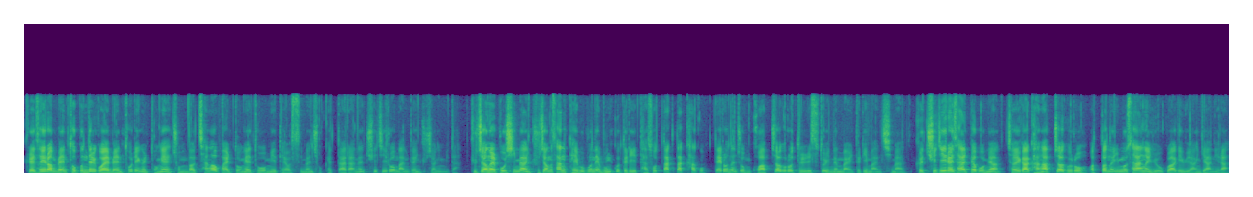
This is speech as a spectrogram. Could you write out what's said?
그래서 이런 멘토분들과의 멘토링을 통해 좀 더 창업 활동에 도움이 되었으면 좋겠다라는 취지로 만든 규정입니다. 규정을 보시면 규정상 대부분의 문구들이 다소 딱딱하고 때로는 좀 고압적으로 들릴 수도 있는 말들이 많지만 그 취지를 살펴보면 저희가 강압적으로 어떤 의무사항을 요구하기 위한 게 아니라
